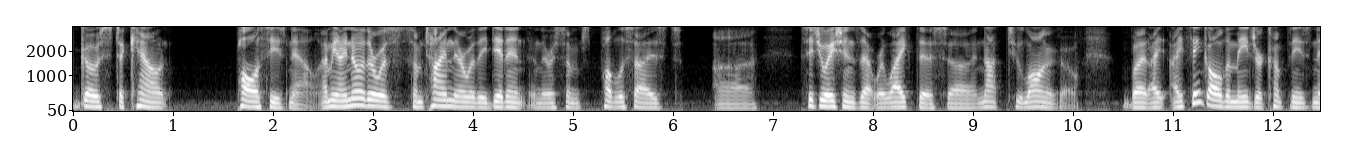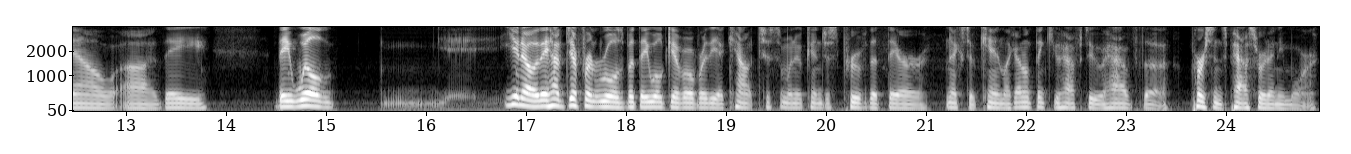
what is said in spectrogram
ghost account policies now. I mean, I know there was some time there where they didn't, and there were some publicized uh, situations that were like this uh, not too long ago. But I, I think all the major companies now uh, they they will you know they have different rules but they will give over the account to someone who can just prove that they're next of kin. Like i don't think you have to have the person's password anymore.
